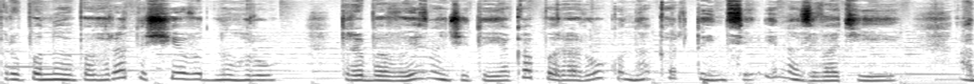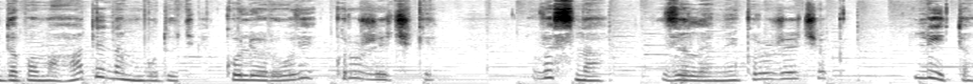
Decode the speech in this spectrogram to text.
Пропоную пограти ще в одну гру. Треба визначити, яка пора року на картинці, і назвати її, а допомагати нам будуть кольорові кружечки. Весна зелений кружечок, літо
